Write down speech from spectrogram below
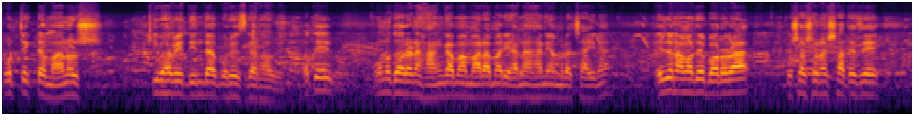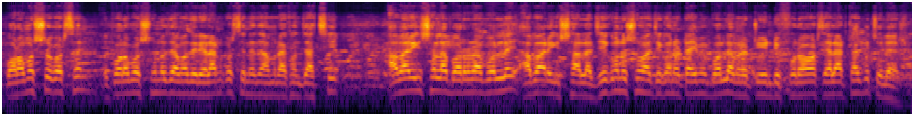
প্রত্যেকটা মানুষ কীভাবে দিনদা পরিষ্কার হবে? অতএব কোনো ধরনের হাঙ্গামা, মারামারি, হানাহানি আমরা চাই না। এই আমাদের বড়রা প্রশাসনের সাথে যে পরামর্শ করছেন ওই পরামর্শ অনুযায়ী আমাদের এলান করছেন যে আমরা এখন যাচ্ছি আবার ইনশাল্লাহ বড়রা বললে আবার ইনশাল্লাহ যে কোনো সময় যে কোনো টাইমে বললে আমরা টোয়েন্টি ফোর আওয়ার্স অ্যালার্ট থাকবে চলে আসব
